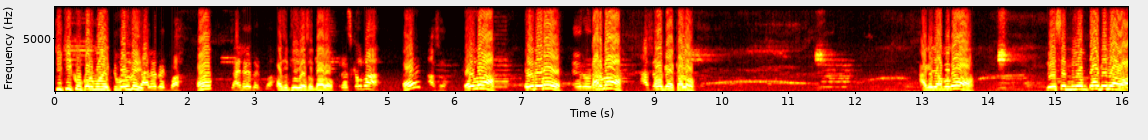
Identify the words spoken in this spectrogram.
কি কি কুকরময় একটু বলবি? চাইলে দেখবা। হ্যাঁ? চাইলে দেখবা। আচ্ছা ঠিক আছে দাঁড়াও। রেস খেলবা? হ্যাঁ? আসো। খেলবা? এই রোডে? এই রোডে। পারবা? আসো। ওকে খেলো আগে যাব গা। রেসের নিয়মটা আগে যাওয়া।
